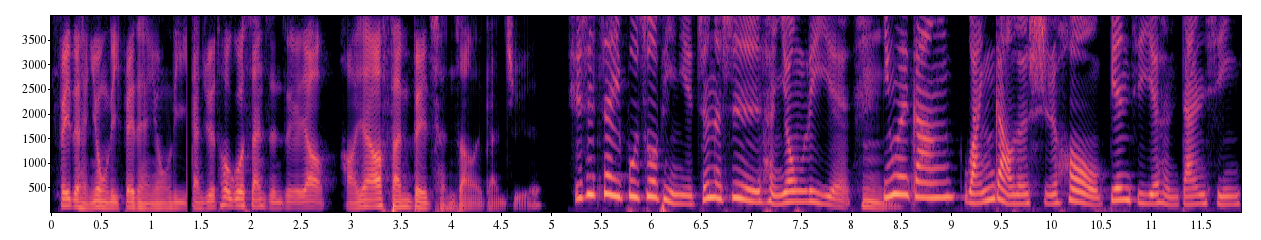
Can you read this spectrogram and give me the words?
飞得很用力，飞得很用力，感觉透过山神这个要好像要翻倍成长的感觉。其实这一部作品也真的是很用力耶，嗯，因为刚完稿的时候，编辑也很担心，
